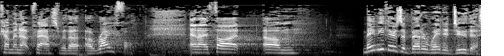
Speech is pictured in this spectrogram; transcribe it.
coming up fast with a, a rifle. And I thought, um, maybe there's a better way to do this.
